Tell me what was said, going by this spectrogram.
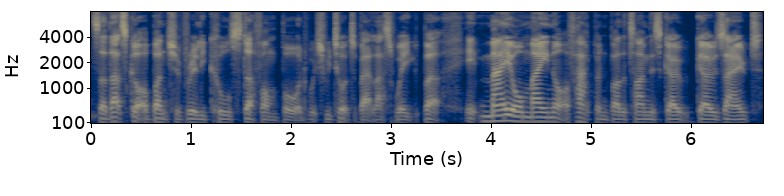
So that's got a bunch of really cool stuff on board, which we talked about last week. But it may or may not have happened by the time this go goes out.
